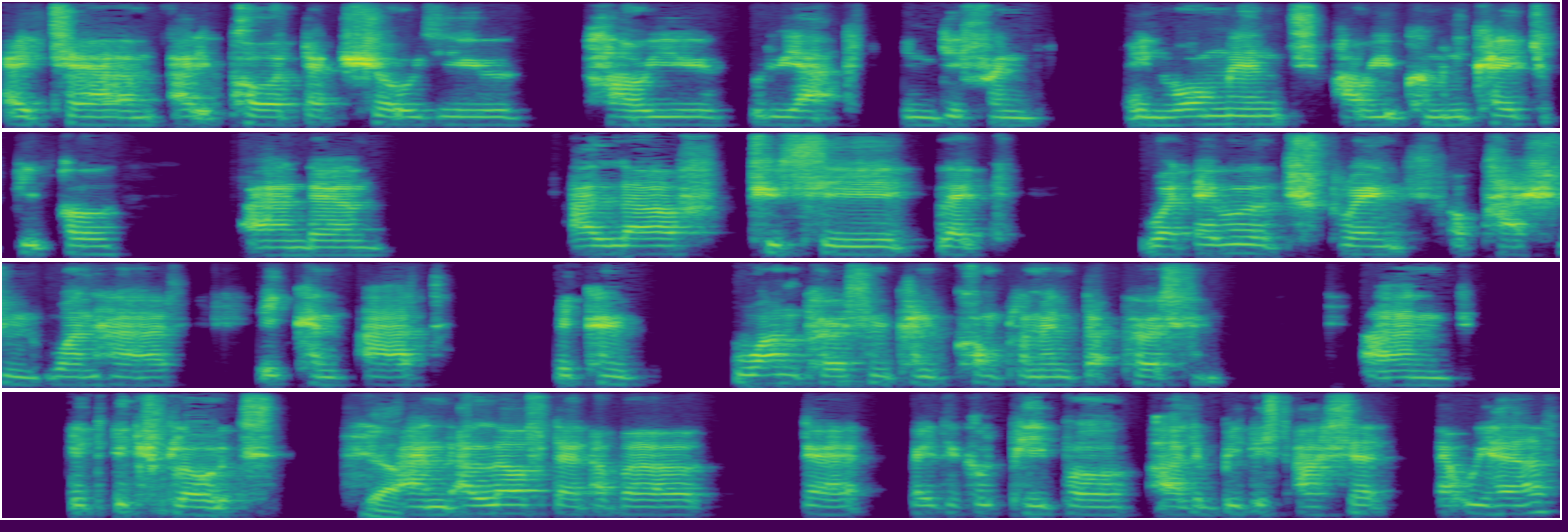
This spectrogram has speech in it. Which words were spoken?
it's um, a report that shows you how you react in different environments, how you communicate to people. And um, I love to see like whatever strength or passion one has, it can add, it can, one person can complement that person and it explodes. Yeah. And I love that about that basically people are the biggest asset that we have.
